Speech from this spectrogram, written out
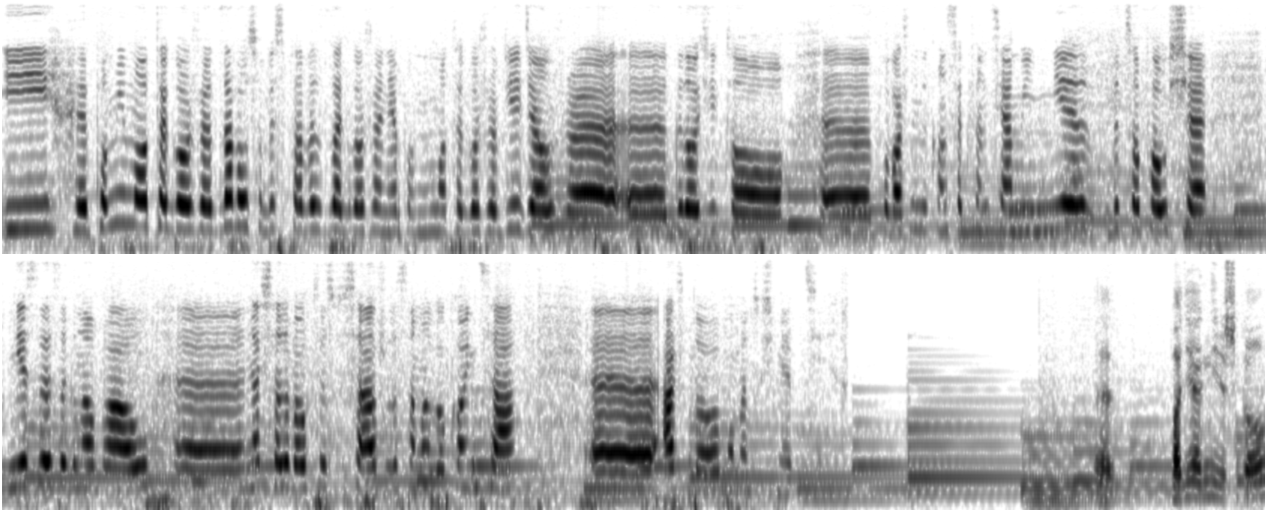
I e, pomimo tego, że zdawał sobie sprawę z zagrożenia, pomimo tego, że wiedział, że e, grozi to e, poważnymi konsekwencjami, nie wycofał się, nie zrezygnował, naśladował Chrystusa aż do samego końca, aż do momentu śmierci. Pani Agnieszko,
